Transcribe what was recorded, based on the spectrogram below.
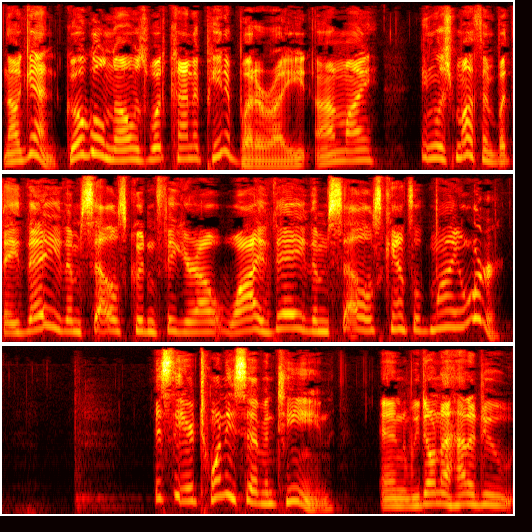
Now, again, Google knows what kind of peanut butter I eat on my English muffin, but they, they themselves couldn't figure out why they themselves canceled my order. It's the year 2017, and we don't know how to do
